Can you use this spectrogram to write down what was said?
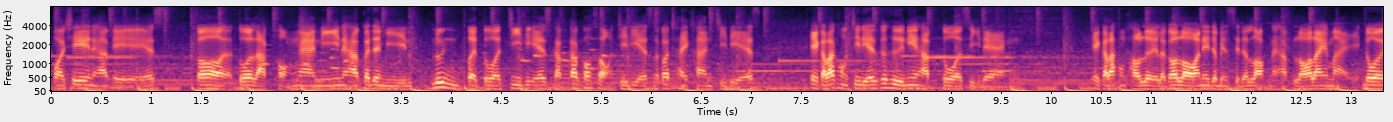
Porsche นะครับ AAS ก็ตัวหลักของงานนี้นะครับก็จะมีรุ่นเปิดตัว GTS ครับ992 GTS แล้วก็ Taycan GTS เอกลักษณ์ของ GTS ก็คือนี่ครับตัวสีแดงเอกลักษณ์ของเขาเลย แล้วก็ล้อเนี่ยจะเป็น c ซ d ล็อกนะครับล้อลายใหม่ โดย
